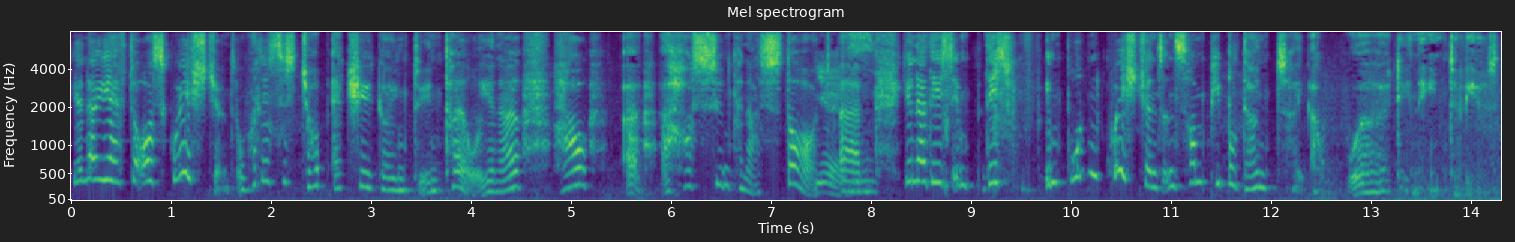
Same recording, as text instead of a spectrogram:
You know, you have to ask questions. What is this job actually going to entail? You know, how uh, how soon can I start? Yes. Um, you know, there's im- there's important questions, and some people don't say a word in the interviews.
